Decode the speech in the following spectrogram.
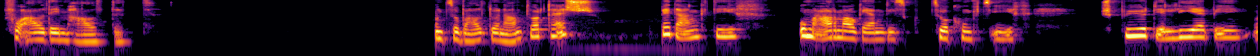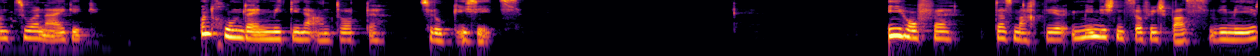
von all dem haltet. Und sobald du eine Antwort hast, bedank dich, umarm auch gerne dein Zukunfts-Ich, spür die Liebe und Zuneigung und komm dann mit deinen Antworten zurück in Sitz. Ich hoffe, das macht dir mindestens so viel Spaß wie mir.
